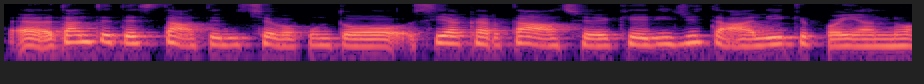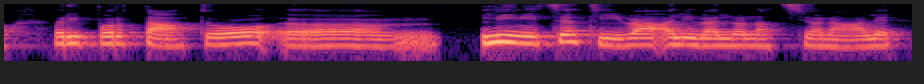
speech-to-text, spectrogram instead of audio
eh, tante testate, dicevo appunto sia cartacee che digitali, che poi hanno riportato eh, l'iniziativa a livello nazionale.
